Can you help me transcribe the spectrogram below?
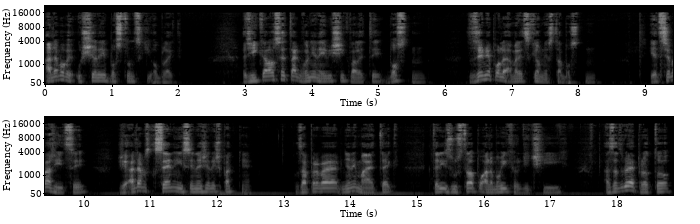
Adamovi ušili bostonský oblek. Říkalo se tak vlně nejvyšší kvality Boston, zřejmě podle amerického města Boston. Je třeba říci, že Adam s Ksení si nežili špatně. Za prvé měli majetek, který zůstal po Adamových rodičích, a za druhé proto,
